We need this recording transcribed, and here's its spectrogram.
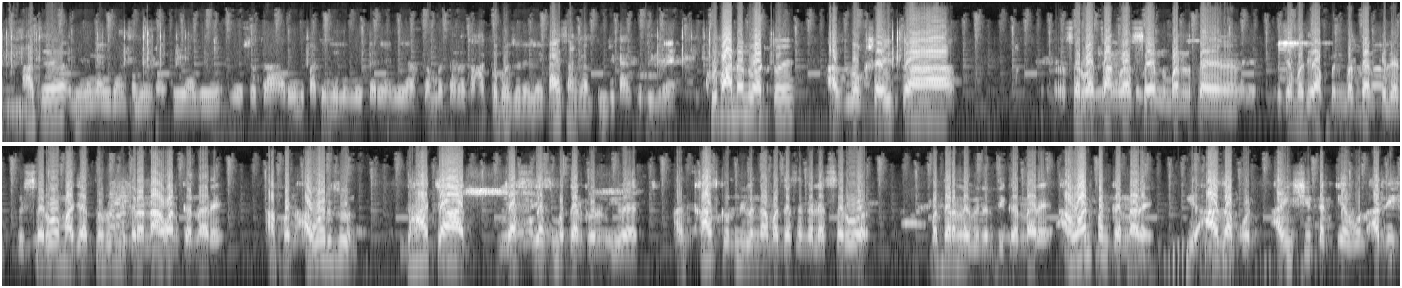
आज निलंगा विधानसभेसाठी आज स्वतः अरविंद पाटील निलंगेकर यांनी आपला मतदानाचा हक्क बजवलेला आहे. काय सांगाल? तुमची काय प्रतिक्रिया आहे? खूप आनंद वाटतोय. आज लोकशाहीचा हा सर्वात चांगला सण बनत आहे. त्याच्यामध्ये आपण मतदान केलं मी सर्व माझ्या तरुण मित्रांना आवाहन करणार आहे आपण आवर्जून दहाच्या आत जास्तीत जास्त मतदान करून घेऊयात. आणि खास करून निलंगा मतदारसंघाला सर्व मतदारांना विनंती करणार आहे आवाहन पण करणार आहे की आज आपण ऐंशी टक्केहून अधिक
